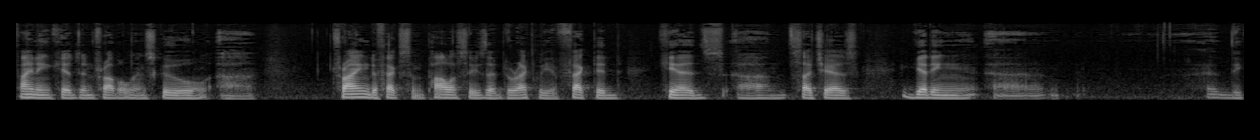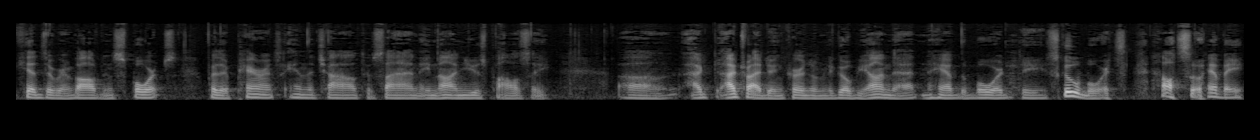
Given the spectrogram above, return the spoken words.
finding kids in trouble in school, uh, trying to fix some policies that directly affected kids, um, such as getting uh, the kids that were involved in sports for their parents and the child to sign a non-use policy. Uh, I, I, tried to encourage them to go beyond that and have the board, the school boards, also have a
